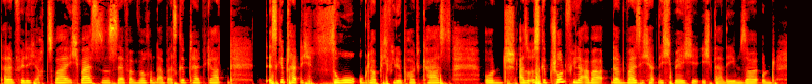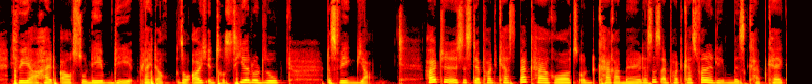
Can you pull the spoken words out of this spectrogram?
dann empfehle ich auch zwei. Ich weiß, es ist sehr verwirrend, aber es gibt halt gerade es gibt halt nicht so unglaublich viele Podcasts. Und also es gibt schon viele, aber dann weiß ich halt nicht, welche ich da nehmen soll. Und ich will ja halt auch so nehmen, die vielleicht auch so euch interessieren und so. Deswegen ja. Heute ist es der Podcast Macarons und Karamell. Das ist ein Podcast von der lieben Miss Cupcake.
